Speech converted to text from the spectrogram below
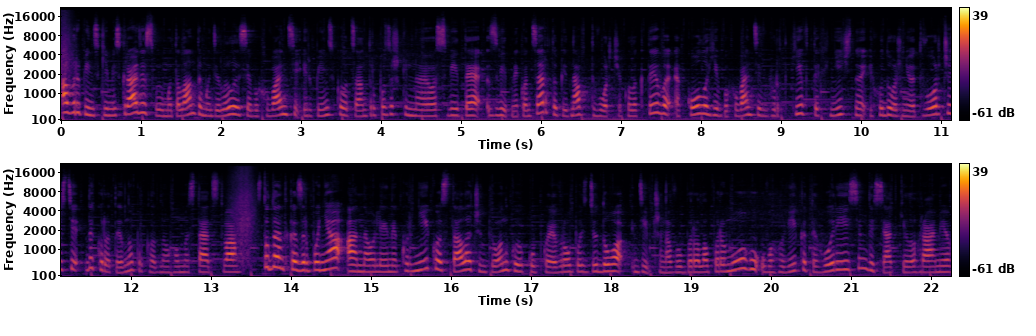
А в Ірпінській міськраді своїми талантами ділилися вихованці Ірпінського центру позашкільної освіти. Звітний концерт об'єднав творчі колективи, екологів, вихованців гуртків технічної і художньої творчості, декоративно-прикладного мистецтва. Студентка з Ірпеня Анна Олійник Корніко стала чемпіонкою Кубка Європи з дзюдо. Дівчина виборола перемогу у ваговій категорії 70 кілограмів.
